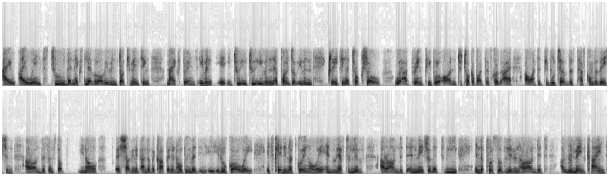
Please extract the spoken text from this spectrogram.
I I went to the next level of even documenting my experience, even to to even a point of even creating a talk show where I bring people on to talk about this because I I wanted people to have this tough conversation around this and stop you know uh, shoving it under the carpet and hoping that it, will go away. It's clearly not going away, and we have to live around it and make sure that we, in the process of living around it, uh, remain kind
